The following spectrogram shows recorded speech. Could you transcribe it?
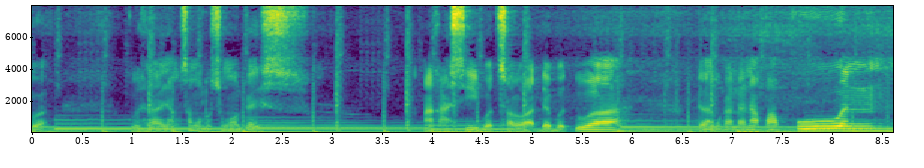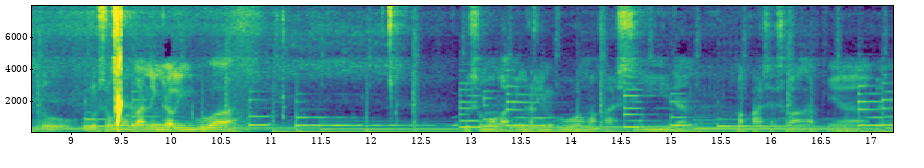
Gue gue sayang sama lo semua guys. Makasih buat selalu ada buat gue dalam keadaan apa pun lu lu semua gak ninggalin gue lu semua gak ninggalin gue makasih dan makasih semangatnya. Dan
